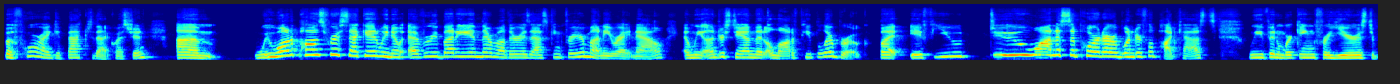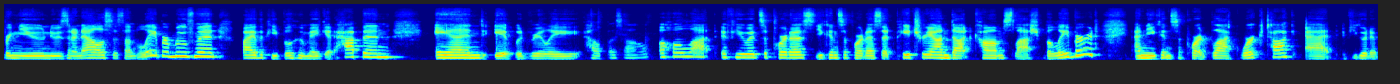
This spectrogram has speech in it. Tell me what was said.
before I get back to that question, um, we want to pause for a second. We know everybody and their mother is asking for your money right now, and we understand that a lot of people are broke. But if you do want to support our wonderful podcasts, we've been working for years to bring you news and analysis on the labor movement by the people who make it happen. And it would really help us all a whole lot if you would support us. You can support us at patreon.com slash belabored, and you can support Black Work Talk at if you go to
